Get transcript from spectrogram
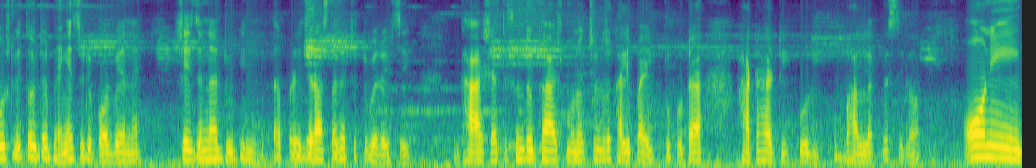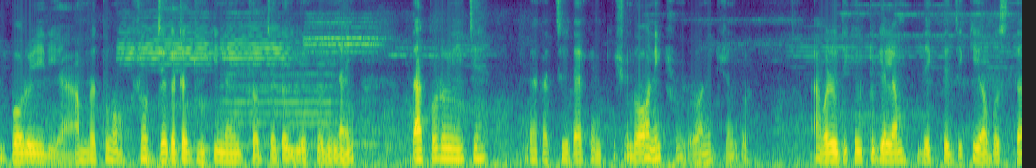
বসলে তো ওইটা ভেঙে চুড়ে পড়বে এনে। সেই জন্য আর ঢুকিনি। তারপরে এই যে রাস্তাঘাটে একটু বেরোইছি। ঘাস, এত সুন্দর ঘাস, মনে হচ্ছিল যে খালি পায়ে একটু কোটা হাঁটাহাঁটি করি। খুব ভালো লাগতেছিল। অনেক বড় এরিয়া আমরা তো সব জায়গাটা ঢুকি নাই, সব জায়গায় ইয়ে করি নাই। তারপরেও এই যে দেখাচ্ছি, দেখেন কি সুন্দর, অনেক সুন্দর অনেক সুন্দর। আবার ওদিকে একটু গেলাম, দেখতে যে কী অবস্থা।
